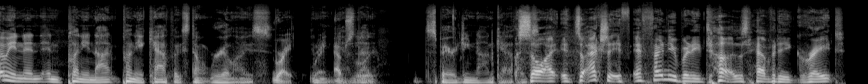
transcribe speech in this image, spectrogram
I mean, and, and plenty of non plenty of Catholics don't realize Right. I Right. Absolutely. not disparaging non-Catholics. So I so actually, if, if anybody does have any great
